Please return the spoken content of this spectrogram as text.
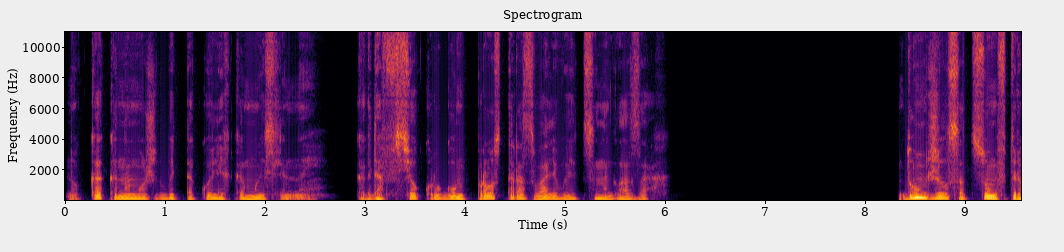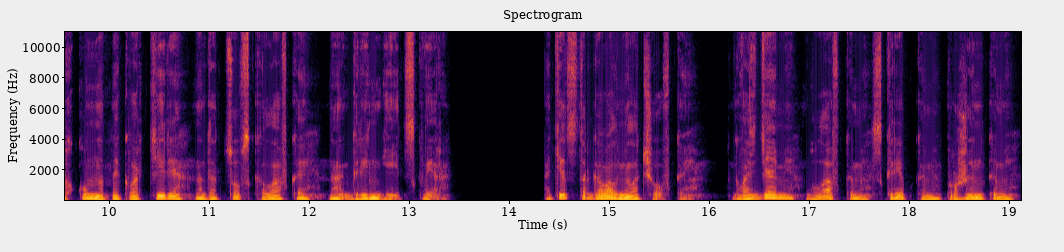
Но как она может быть такой легкомысленной, когда все кругом просто разваливается на глазах. Дун жил с отцом в трехкомнатной квартире над отцовской лавкой на Грингейт-сквер. Отец торговал мелочевкой. Гвоздями, булавками, скрепками, пружинками,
